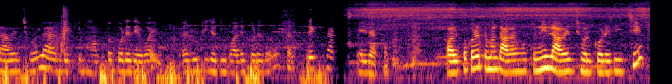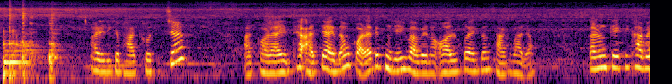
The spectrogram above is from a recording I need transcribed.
লাউয়ের ঝোল আর দেখি ভাত তো করে দেবোই রুটি যদি বলে করে দেবো তাহলে দেখতে থাক। এই দেখো, অল্প করে তোমার দাদার মতনই লাউয়ের ঝোল করে দিয়েছি। আর এদিকে ভাত হচ্ছে, আর কড়াইতে আছে একদম, কড়াইতে খুঁজেই পাবে না, অল্প একদম শাক ভাজা। কারণ কে কী খাবে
